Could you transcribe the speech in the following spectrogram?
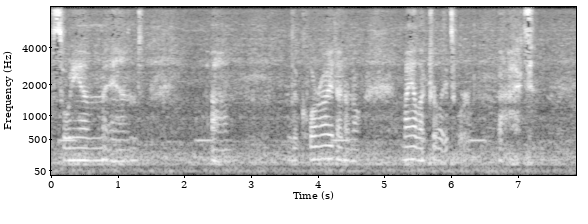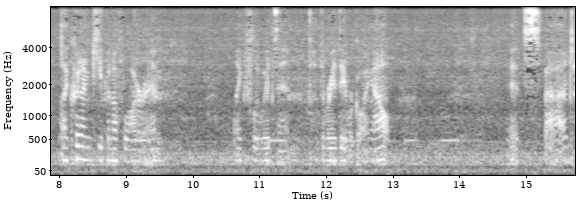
sodium and chloride, I don't know, my electrolytes were bad. I couldn't keep enough water in, like fluids in, at the rate they were going out. It's bad.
